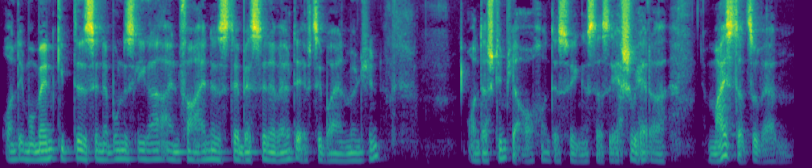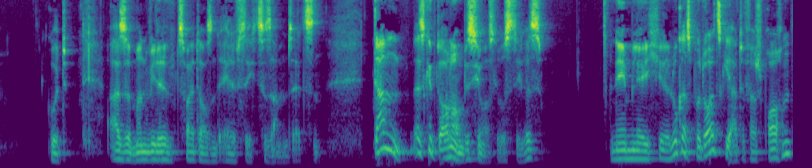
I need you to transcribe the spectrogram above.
Und im Moment gibt es in der Bundesliga einen Verein, das ist der beste der Welt, der FC Bayern München. Und das stimmt ja auch. Und deswegen ist das sehr schwer, da Meister zu werden. Gut, also man will 2011 sich zusammensetzen. Dann, es gibt auch noch ein bisschen was Lustiges. Nämlich äh, Lukas Podolski hatte versprochen,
